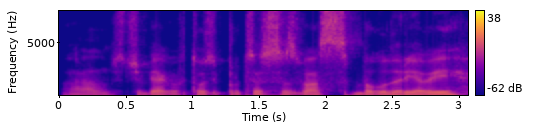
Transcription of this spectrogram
Радвам се, че бях в този процес с вас. Благодаря ви.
